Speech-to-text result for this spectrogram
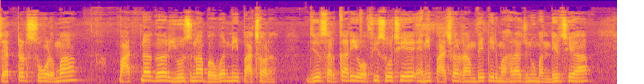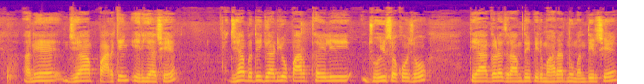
સેક્ટર સોળમાં પાટનગર યોજના ભવનની પાછળ જે સરકારી ઓફિસો છે, એની પાછળ રામદેવ પીર મહારાજનું મંદિર છે આ. અને જ્યાં પાર્કિંગ એરિયા છે, જ્યાં બધી ગાડીઓ પાર્ક થયેલી જોઈ શકો છો. ત્યાં આગળ જ રામદેવ પીર મહારાજનું મંદિર છે.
